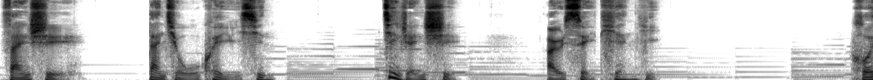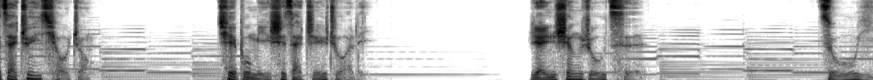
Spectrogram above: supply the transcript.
凡事但求无愧于心，尽人事。而遂天意，活在追求中，却不迷失在执着里。人生如此，足矣。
